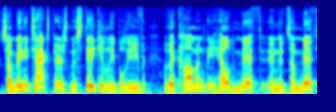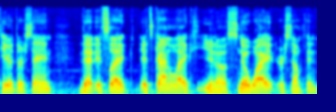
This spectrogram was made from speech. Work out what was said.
So, many taxpayers mistakenly believe the commonly held myth, and it's a myth here, they're saying that it's like, it's kind of like, you know, Snow White or something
